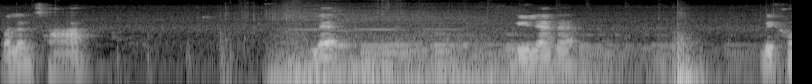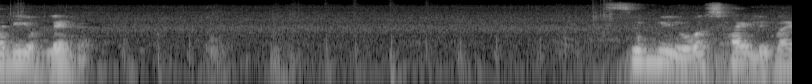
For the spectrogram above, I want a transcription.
มันเริ่มช้า และมีแล้วนะ ไม่ค่อยนิยมเล่นอะซึ่งไม่รู้ว่าใช่หรือไม่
